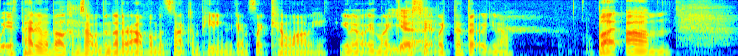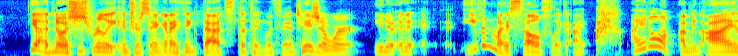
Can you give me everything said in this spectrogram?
if Patti LaBelle comes out with another album it's not competing against like Kehlani you know in like Yeah. the same like that you know but um yeah no it's just really interesting and i think that's the thing with fantasia where you know and it, even myself like i i don't i mean i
